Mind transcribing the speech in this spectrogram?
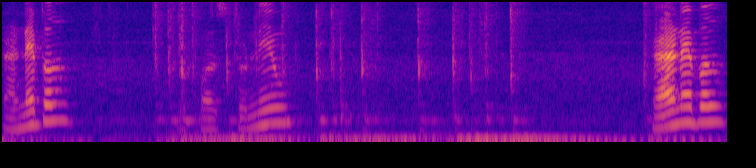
Runnable equals to new runnable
